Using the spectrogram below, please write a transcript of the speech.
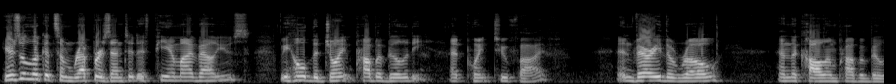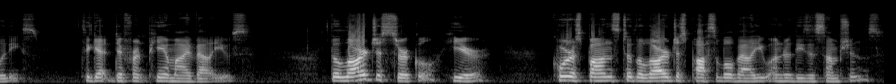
Here's a look at some representative PMI values. We hold the joint probability at 0.25 and vary the row and the column probabilities to get different PMI values. The largest circle here corresponds to the largest possible value under these assumptions.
